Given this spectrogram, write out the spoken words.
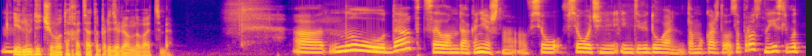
Мгм. И люди чего-то хотят определенного от тебя. А, ну, да, в целом, да, конечно, все, все очень индивидуально, там у каждого запрос, но если вот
